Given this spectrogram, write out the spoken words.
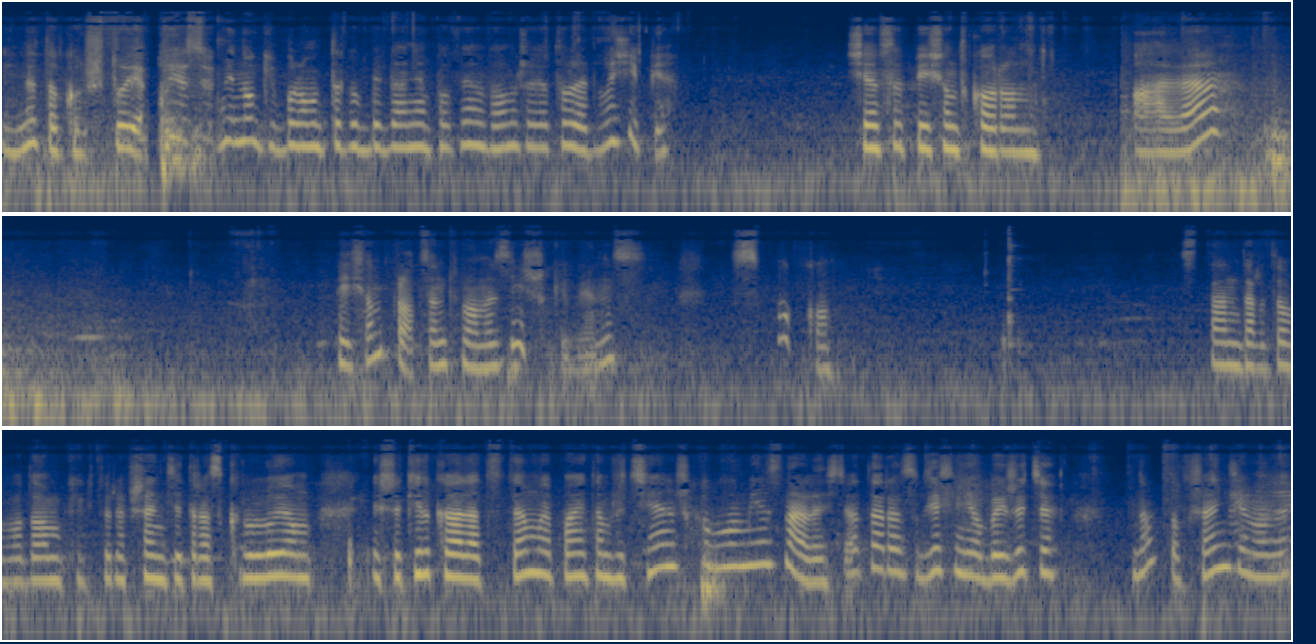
Ile to kosztuje? O Jezu, jak mnie nogi bolą od tego biegania. Powiem wam, że ja tu ledwo zipię. 750 koron. Ale 50% mamy zniżki, więc spoko. Standardowo domki, które wszędzie teraz królują. Jeszcze kilka lat temu ja pamiętam, że ciężko było mi je znaleźć, a teraz gdzie się nie obejrzycie, no to wszędzie mamy.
